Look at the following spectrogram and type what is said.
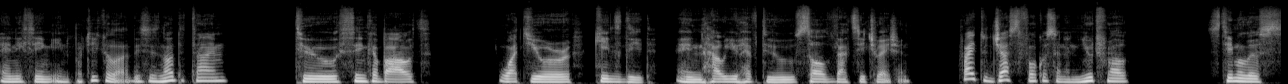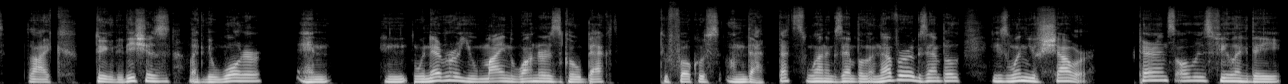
anything in particular. This is not the time to think about what your kids did and how you have to solve that situation. Try to just focus on a neutral stimulus like doing the dishes, like the water, and, and whenever your mind wanders, go back to focus on that. That's one example. Another example is when you shower. Parents always feel like they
